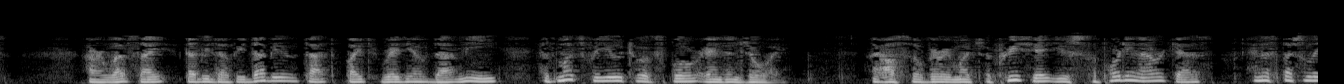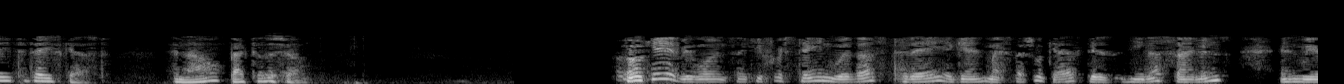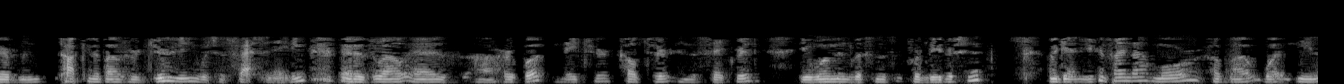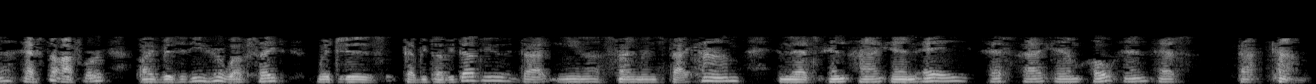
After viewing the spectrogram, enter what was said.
Our website, www.biteradio.me, has much for you to explore and enjoy. I also very much appreciate you supporting our guests, and especially today's guest. And now, back to the show. Okay, everyone. Thank you for staying with us today. Again, my special guest is Nina Simons, and we have been talking about her journey, which is fascinating, as well as uh, her book, Nature, Culture, and the Sacred: A Woman Listens for Leadership. Again, you can find out more about what Nina has to offer by visiting her website, which is www.ninasimons.com, and that's N-I-N-A-S-I-M-O-N-S dot com.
